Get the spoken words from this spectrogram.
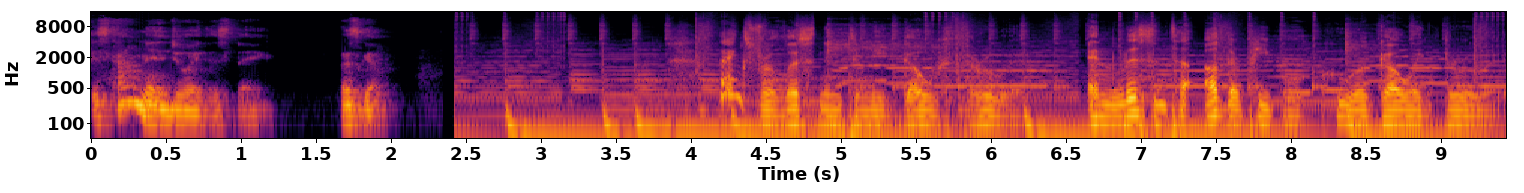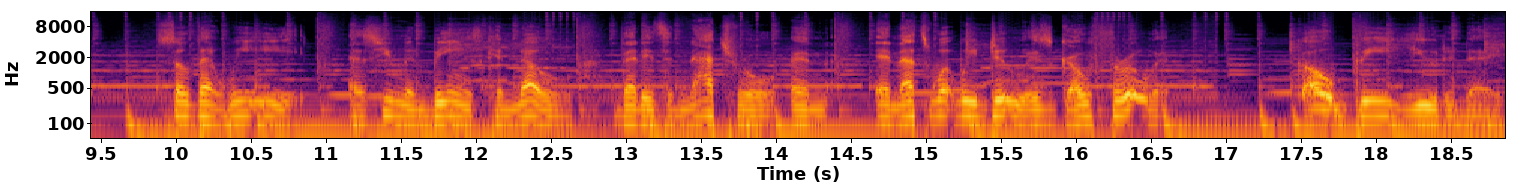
It's time to enjoy this thing. Let's go. Thanks for listening to me go through it and listen to other people who are going through it so that we as human beings can know that it's natural and and that's what we do is go through it. Go be you today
